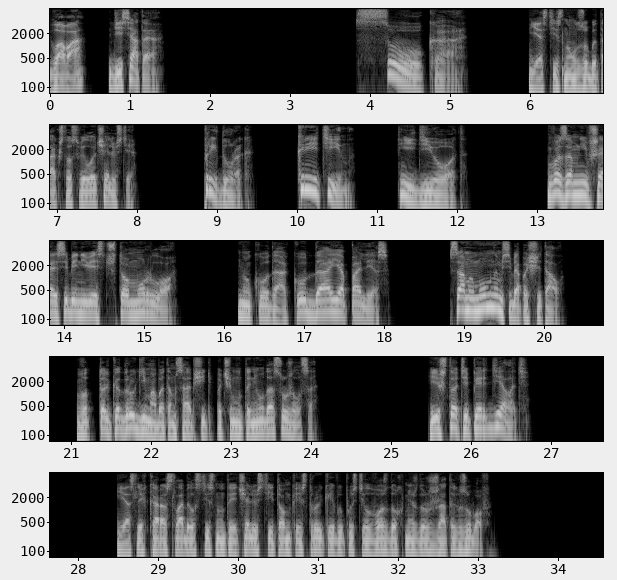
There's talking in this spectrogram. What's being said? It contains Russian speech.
Глава десятая. Сука! Я стиснул зубы так, что свело челюсти. Придурок! Кретин! Идиот! Возомнивший о себе невесть что мурло. Ну куда, куда я полез? Самым умным себя посчитал. Вот только другим об этом сообщить почему-то не удосужился. И что теперь делать? Я слегка расслабил стиснутые челюсти и тонкой струйкой выпустил воздух между сжатых зубов.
